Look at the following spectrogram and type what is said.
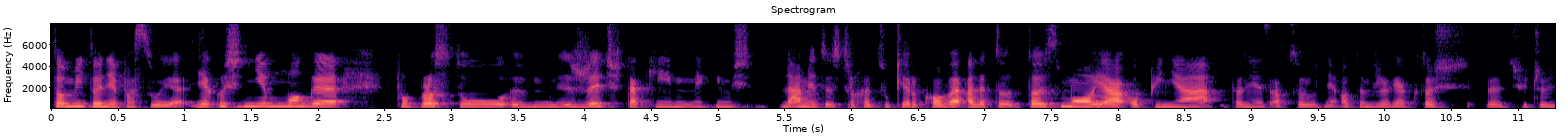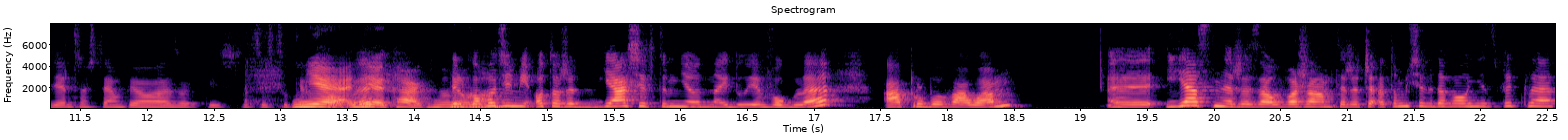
to mi to nie pasuje. Jakoś nie mogę po prostu żyć w takim jakimś. Dla mnie to jest trochę cukierkowe, ale to, to jest moja opinia. To nie jest absolutnie o tym, że jak ktoś y, ćwiczy wdzięczność, to ja mówię, o Jezu, jakiś jesteś cukierkowy. Nie, nie, tak. No, Tylko no, no. chodzi mi o to, że ja się w tym nie odnajduję w ogóle, a próbowałam. I jasne, że zauważałam te rzeczy, ale to mi się wydawało niezwykle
